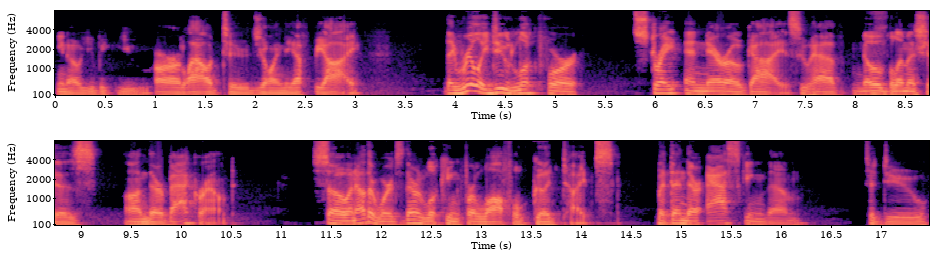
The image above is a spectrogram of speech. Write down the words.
you know you be, you are allowed to join the FBI. They really do look for straight and narrow guys who have no blemishes on their background. So, in other words, they're looking for lawful good types, but then they're asking them to do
